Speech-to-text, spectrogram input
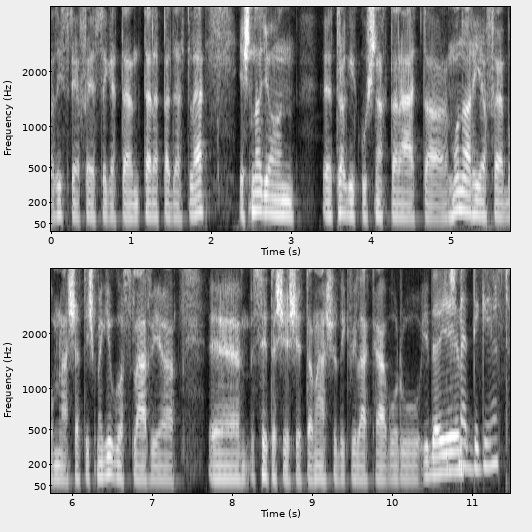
az Isztria félszigeten telepedett le, és nagyon tragikusnak találta a monarchia felbomlását is, meg Jugoszlávia szétesését a második világháború idején. És meddig élt?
